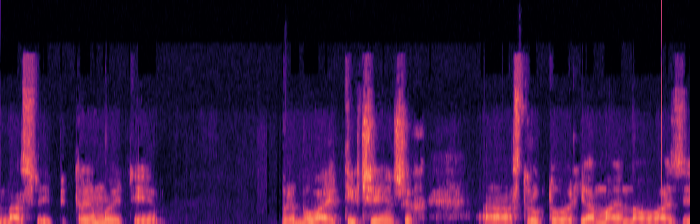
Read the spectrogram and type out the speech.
нас і підтримують, і перебувають в тих чи інших структурах. Я маю на увазі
